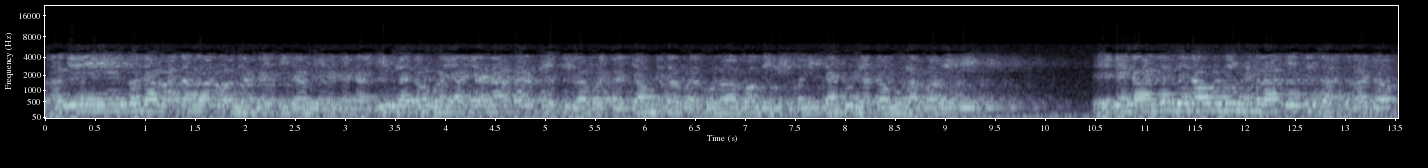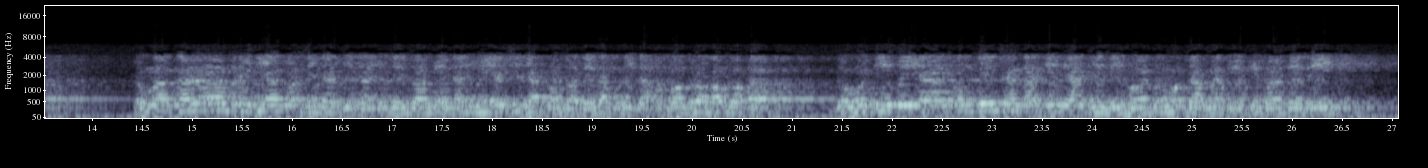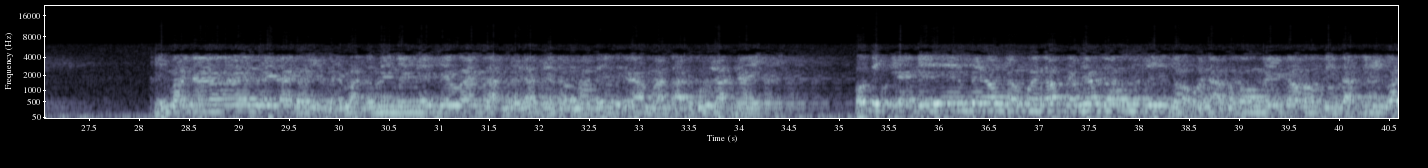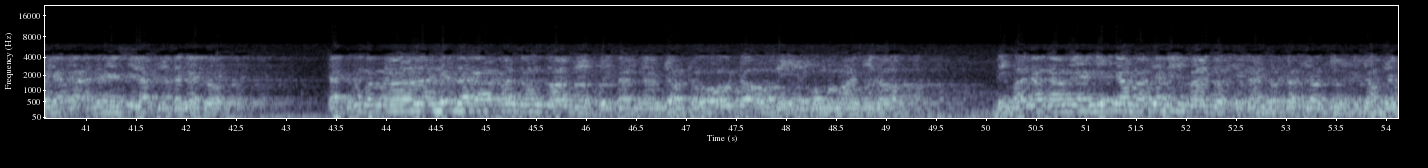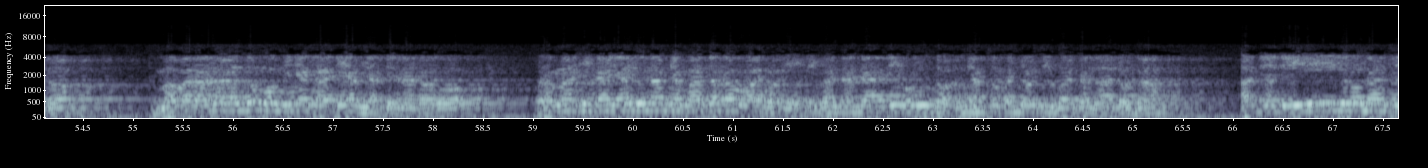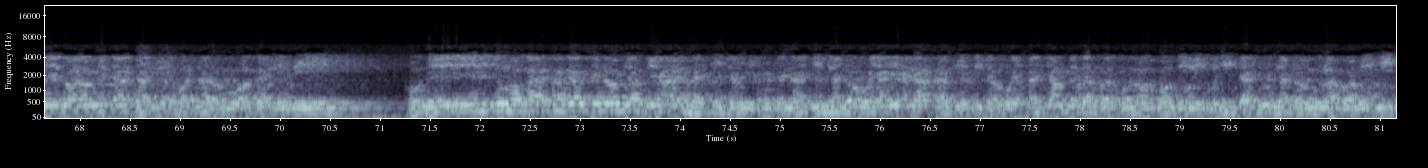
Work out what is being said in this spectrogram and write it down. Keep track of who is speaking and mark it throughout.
Speaker 1: သံဃေသောတပန်သံဃာတော်မြတ်၌ဣဒံမိရတနာဤမြတ်သောဘုရားယရနာအဖြစ်သီလဘွယ်အကြောင်းဖြစ်သောဘက်ကုဏပေါင်းတိလိပဏိတထုမြတ်တော်မူလာပါ၏ဧတေနာသစ္စေနာဝတိမင်္ဂလာဤသစ္စာစကားကြောင့်ဒုမကံပရိနိယကိုစိတ်တจิตယုတိစွာဖြင့်နိုင်လျက်ရှိကြကုန်သောတေသပုရိသအပေါင်းတော်ကောင်းသောအားဒုဟတိပယံကုန်ကင်းချမ်းသာခြင်းများခြင်းသည်ဟောတုမုဒ္ဒမတိဖြစ်ပါစေတည်း ခိမနံလေလတို့၏ပထမသမင်ငယ်မြေရှိဝါသမေလဖြစ်သောမာသေစကရမသာတကူလ၌ဘုဒ္ဓတေနေပေလုံးကျော်ပွင့်သောပြပြသောရှိသောဝနဘဂုံမေတောဟုတ်တိတတိကောယကအတရေရှိလဖြစ်တကဲ့သို့တတုပမအနိစ္စရာပသုံးသောဖြင့်ဝိသံပြောထိုတောဥဒိယဘုံပမာရှိသောနိဗ္ဗာန်ကမေနိဒဘပြနိဗ္ဗာန်သို့ဧကံထိုတောရောက်ခြင်းအကြောင်းဖြစ်သော ဓမ္မဝရံသုံးဖို့ပိဋကတရားမြတ်ဒေသနာတော်ကိုပရမဟိတယလူနာမြတ်မှာတတော်ဝါတို့ဤနိဗ္ဗာန်တန်တိဟုသောအမြတ်ဆုံးအကျိုးကြည့်ပါသံဃာတို့သာအတ္တိကရုဏာရှိသောမေတ္တာထား၍ဟောကြားတော်မူအပ်ခဲ့၏ဘုရားသုံးလောကထွတ်တဲ့ရှင်တော်မြတ်ဗျာ၌ဣဒံယရတနာဤမြတ်တော်ဝေယယရနာအဖြစ်တိတော်ဝေအကြောင်းသက်သက်ဘကုဏောပေါင်းတိလိမဏိတထုမြတ်တော်မူလာပါ၏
